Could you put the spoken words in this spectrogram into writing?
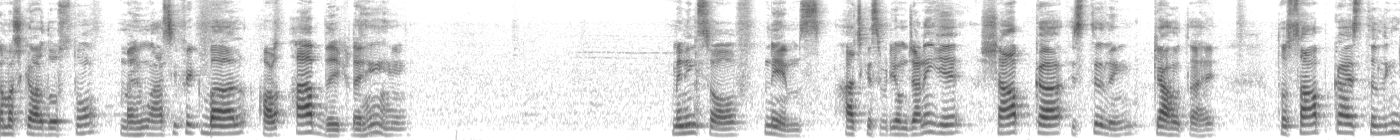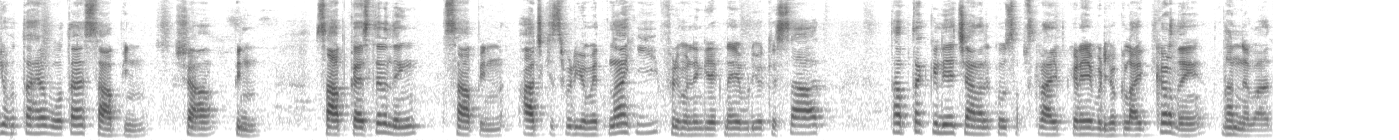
नमस्कार दोस्तों, मैं हूँ आसिफ इकबाल और आप देख रहे हैं मीनिंग्स ऑफ़ नेम्स आज के इस वीडियो में जानेंगे सांप का स्त्रीलिंग क्या होता है। तो सांप का स्त्रीलिंग जो होता है, वो होता है सापिन शापिन सांप का स्त्रीलिंग, सापिन। आज की इस वीडियो में इतना ही। फिर मिलेंगे एक नए वीडियो के साथ। तब तक के लिए चैनल को सब्सक्राइब करें, वीडियो को लाइक कर दें। धन्यवाद।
